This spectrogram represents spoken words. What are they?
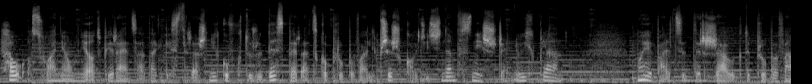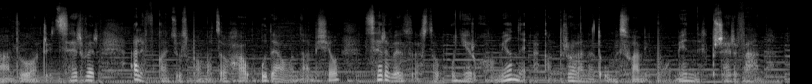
Hał osłaniał mnie, odpierając ataki strażników, którzy desperacko próbowali przeszkodzić nam w zniszczeniu ich planu. Moje palce drżały, gdy próbowałam wyłączyć serwer, ale w końcu z pomocą Hał udało nam się. Serwer został unieruchomiony, a kontrola nad umysłami płomiennych przerwana.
